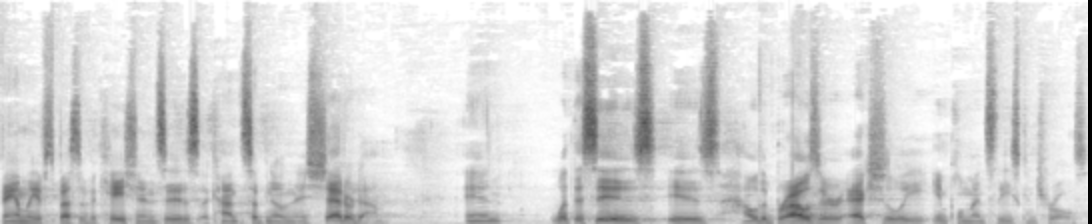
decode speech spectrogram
family of specifications is a concept known as shadow DOM. And what this is, is how the browser actually implements these controls.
